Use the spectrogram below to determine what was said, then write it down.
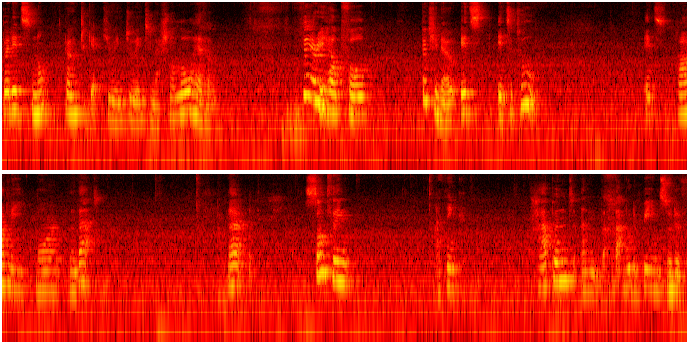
but it's not going to get you into international law heaven very helpful, but you know, it's, it's a tool. It's hardly more than that. Now, something I think happened, and that would have been sort of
